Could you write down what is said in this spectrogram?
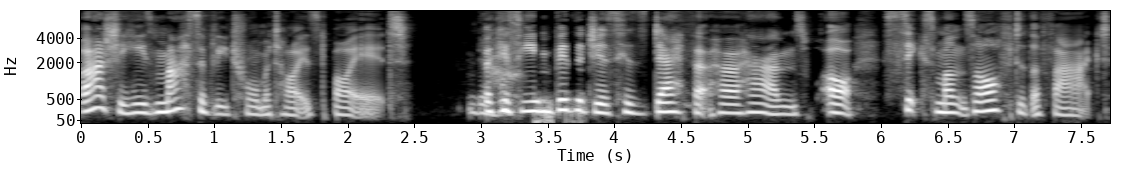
well, actually he's massively traumatized by it Yeah. because he envisages his death at her hands oh, six months after the fact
